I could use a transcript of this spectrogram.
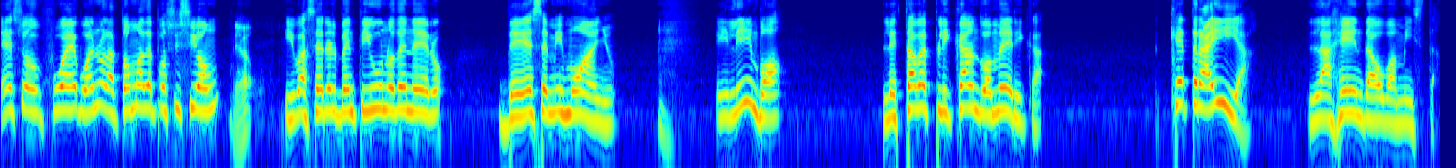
Eso fue, bueno, la toma de posición Yep. iba a ser el 21 de enero de ese mismo año. Y Limbaugh le estaba explicando a América qué traía la agenda obamista.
